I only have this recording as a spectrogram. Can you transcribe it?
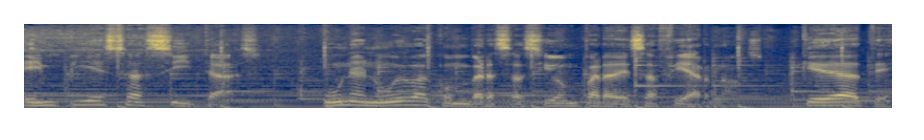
Empieza Citas, una nueva conversación para desafiarnos. Quédate.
